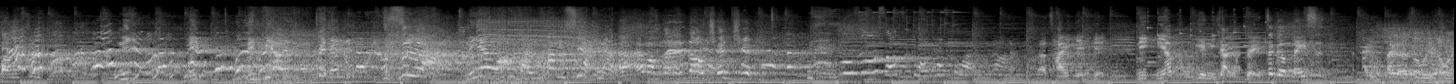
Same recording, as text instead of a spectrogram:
帮助。你你你不要变成不是啊，你要往反方向啊，还往这绕圈圈。不是我手指头太短了吗？啊，差一点点，你你要苦练一下。对，这个没事。哎，大哥收一收一，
